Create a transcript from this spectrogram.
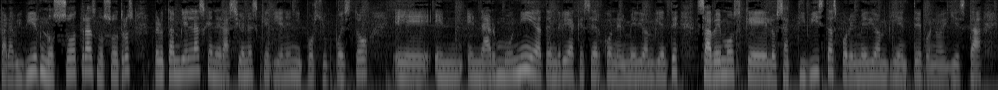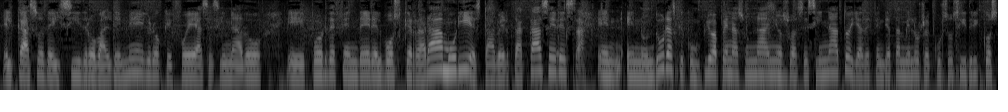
para vivir nosotras, nosotros, pero también las generaciones que vienen y por supuesto eh, en, en armonía tendría que ser con el medio ambiente. Sabemos que los activistas por el medio ambiente, bueno, ahí está el caso de Isidro Valdenegro que fue asesinado eh, por defender el bosque Rarámuri, está Berta Cáceres en, en, Honduras que cumplió apenas un año su asesinato, ella defendía también los recursos hídricos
